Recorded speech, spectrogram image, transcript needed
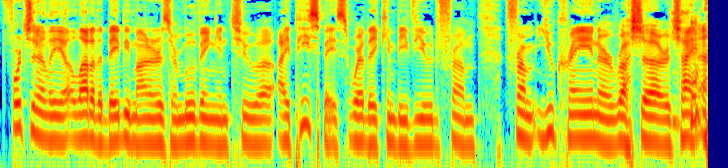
Fortunately, a lot of the baby monitors are moving into uh, IP space where they can be viewed from from Ukraine or Russia or China.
